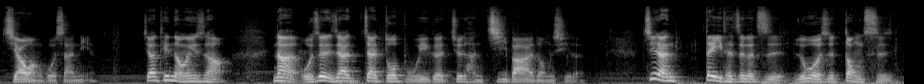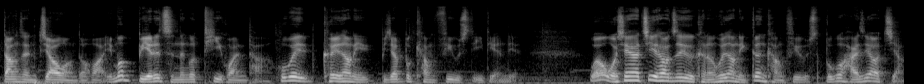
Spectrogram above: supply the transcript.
交往过三年。这样听懂意思哈？那我这里再再多补一个就是很鸡巴的东西了。既然 date 这个字如果是动词当成交往的话，有没有别的词能够替换它？会不会可以让你比较不 confused 一点点？我我现在介绍这个可能会让你更 confused，不过还是要讲。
